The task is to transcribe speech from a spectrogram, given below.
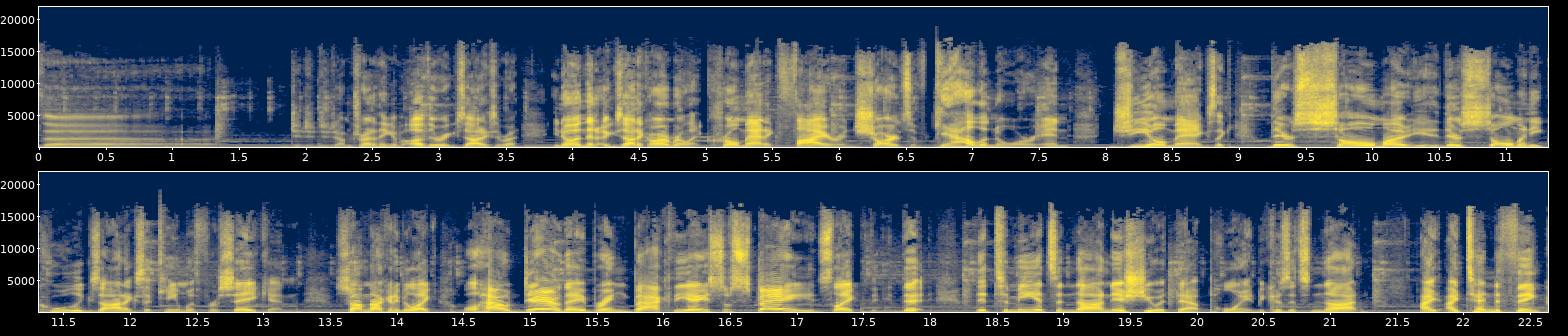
the I'm trying to think of other exotics around. You know, and then exotic armor like chromatic fire and shards of Galanor and geomags. Like there's so much there's so many cool exotics that came with Forsaken. So I'm not going to be like, "Well, how dare they bring back the Ace of Spades?" Like that to me it's a non-issue at that point because it's not I, I tend to think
